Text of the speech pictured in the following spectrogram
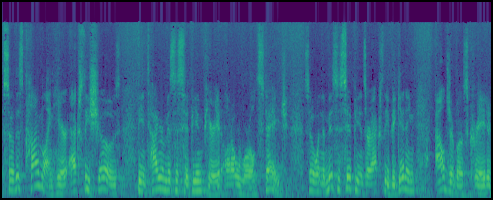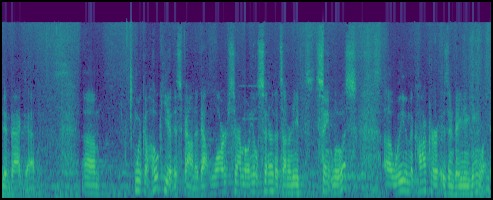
So this timeline here actually shows the entire Mississippian period on a world stage. So when the Mississippians are actually beginning, algebra is created in Baghdad. Um, when Cahokia is founded, that large ceremonial center that's underneath St. Louis, uh, William the Conqueror is invading England.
